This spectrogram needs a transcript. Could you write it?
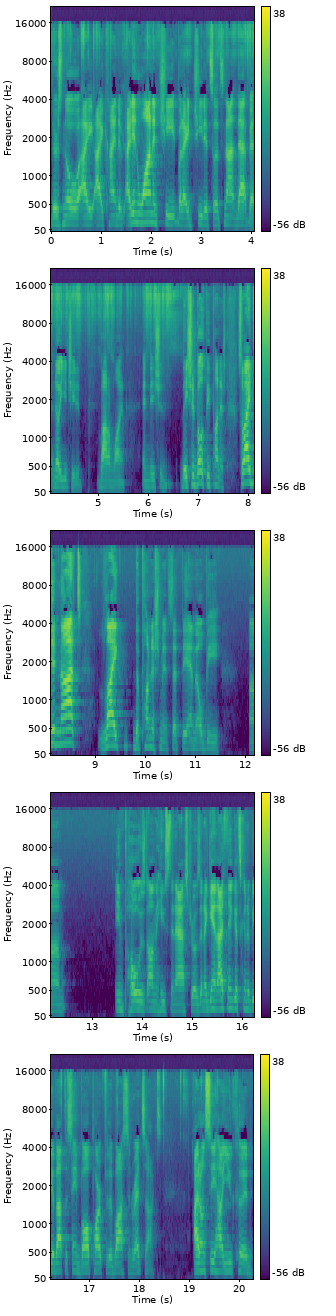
There's no, I, I kind of, I didn't want to cheat, but I cheated, so it's not that bad. No, you cheated. Bottom line, and they should, they should both be punished. So I did not like the punishments that the MLB um, imposed on the Houston Astros. And again, I think it's going to be about the same ballpark for the Boston Red Sox. I don't see how you could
